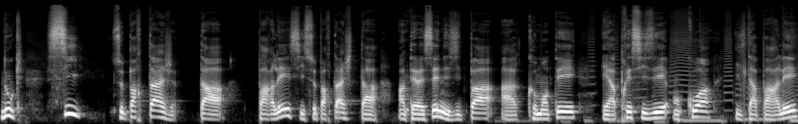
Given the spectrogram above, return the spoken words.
Donc, si ce partage t'a parlé, si ce partage t'a intéressé, n'hésite pas à commenter et à préciser en quoi il t'a parlé.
